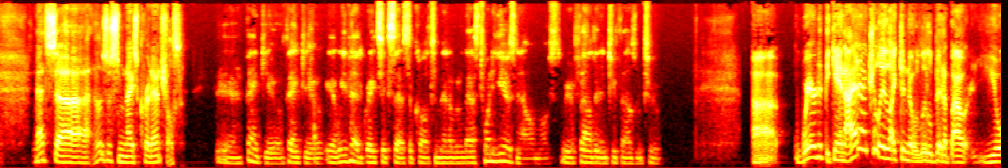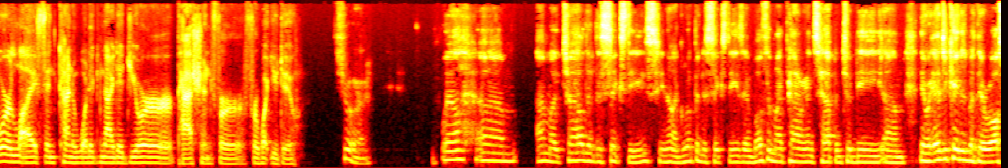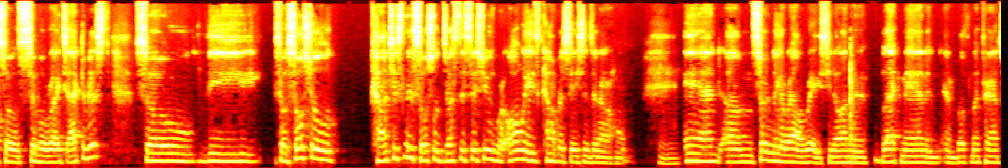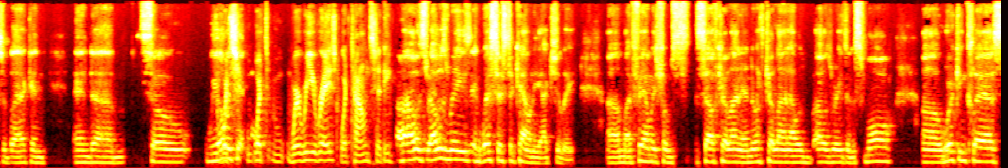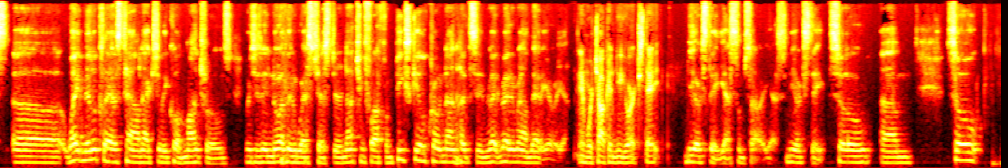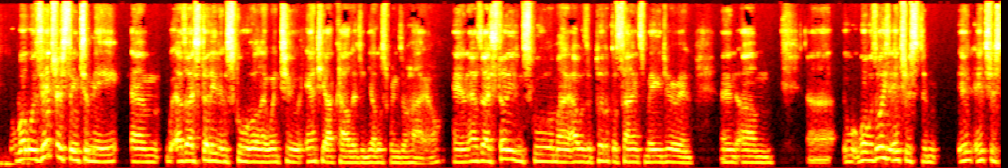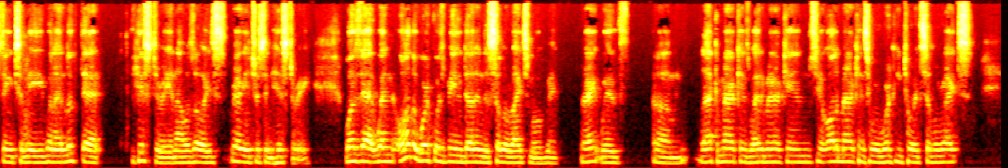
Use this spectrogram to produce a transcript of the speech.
That's uh, those are some nice credentials. Yeah, thank you, thank you. Yeah, we've had great success at Call to Men over the last twenty years now, almost. We were founded in two thousand two. Uh, where to begin? I'd actually like to know a little bit about your life and kind of what ignited your passion for for what you do. Sure. Well, um, I'm a child of the 60s. You know, I grew up in the 60s, and both of my parents happened to be, um, they were educated, but they were also civil rights activists. So the, so social consciousness, social justice issues were always conversations in our home. Mm-hmm. And um, certainly around race, you know, I'm a black man, and, and both my parents are black, and and um, so we always what where were you raised? What town city? Uh, i was i was raised in westchester county actually. Um, my family's from S- south carolina and north carolina. I was i was raised in a small uh, working class uh, white middle class town actually called montrose which is in northern westchester not too far from peekskill croton on hudson right right around that area. And we're talking new york state. New york state yes i'm sorry yes new york state. So um, so what was interesting to me um, as I studied in school, I went to Antioch College in Yellow Springs, Ohio. And as I studied in school, my I was a political science major, and and um, uh, what was always interesting in, interesting to me when I looked at history, and I was always very interested in history, was that when all the work was being done in the civil rights movement, right, with um, Black Americans, white Americans, you know, all Americans who were working towards civil rights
